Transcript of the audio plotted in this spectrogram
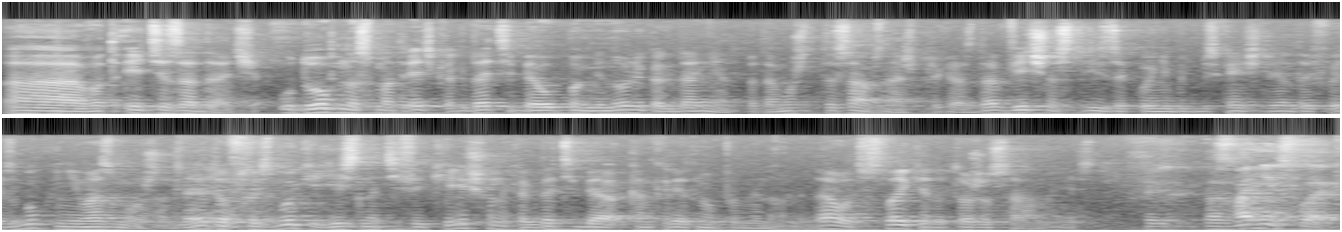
а, вот эти задачи. Удобно смотреть, когда тебя упомянули, когда нет. Потому что ты сам знаешь прекрасно, да, вечно следить за какой-нибудь бесконечной лентой Facebook невозможно. Для этого в Facebook есть notification, когда тебя конкретно упомянули. Да, вот в Slack это то же самое есть. То есть название Slack.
